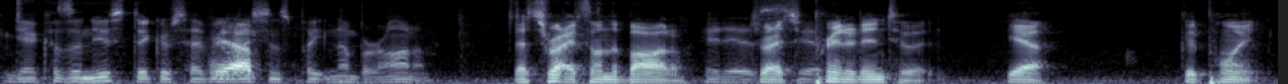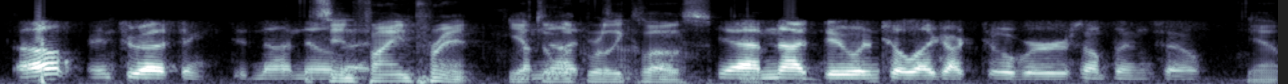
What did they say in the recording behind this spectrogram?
Yeah, because the new stickers have your Yeah. license plate number on them. That's right. It's on the bottom. It is. That's right. It's yeah. printed into it. Yeah. Good point. Oh, interesting. Did not know It's in that. fine print. You have I'm to look really close. Yeah, I'm not due until like October or something. So, Yeah.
